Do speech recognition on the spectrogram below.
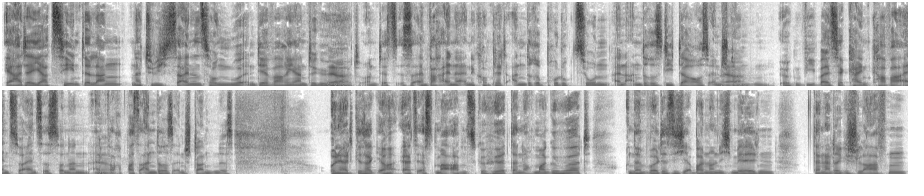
er hat ja jahrzehntelang natürlich seinen Song nur in der Variante gehört und es ist einfach eine, eine komplett andere Produktion, ein anderes Lied daraus entstanden irgendwie, weil es ja kein Cover eins zu eins ist, sondern einfach was anderes entstanden ist. Und er hat gesagt, ja, er hat erst mal abends gehört, dann nochmal gehört und dann wollte er sich aber noch nicht melden. Dann hat er geschlafen,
